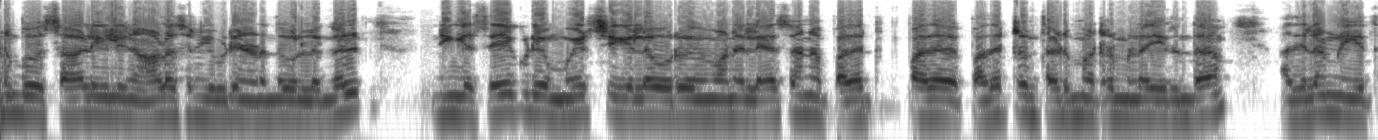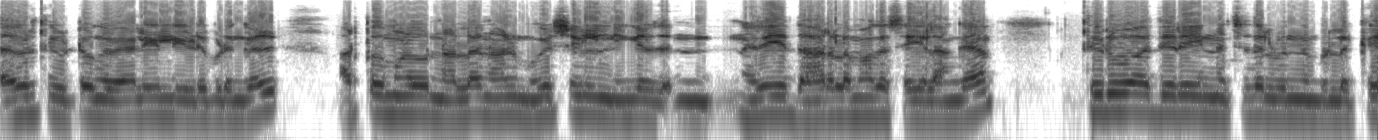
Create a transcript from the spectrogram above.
அனுபவசாலிகளின் ஆலோசனைப்படி நடந்து கொள்ளுங்கள். நீங்கள் செய்யக்கூடிய முயற்சிகளில் ஒரு விதமான லேசான பத பத பதற்றம் தடுமாற்றம் எல்லாம் இருந்தால் அதெல்லாம் நீங்கள் தவிர்த்து விட்டு உங்கள் வேலையில் ஈடுபடுங்கள். அற்புதமான ஒரு நல்ல நாள் முயற்சிகள் நீங்கள் நிறைய தாராளமாக செய்யலாங்க. திருவாதிரை நட்சத்திர நண்பர்களுக்கு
